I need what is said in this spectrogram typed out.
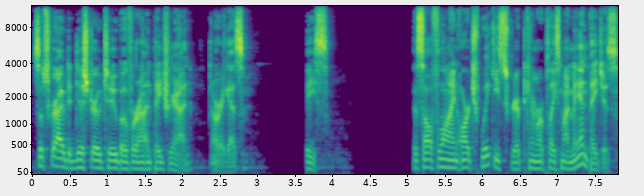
subscribe to DistroTube over on Patreon. All right, guys. Peace. This offline Arch Wiki script can replace my man pages.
